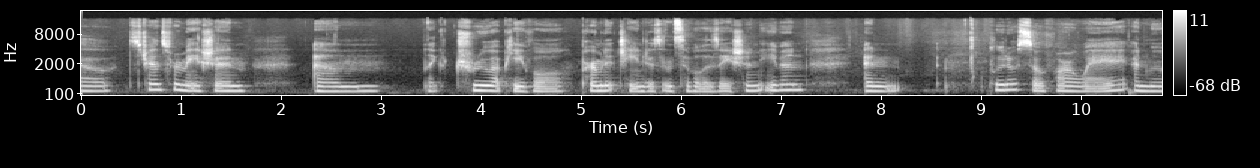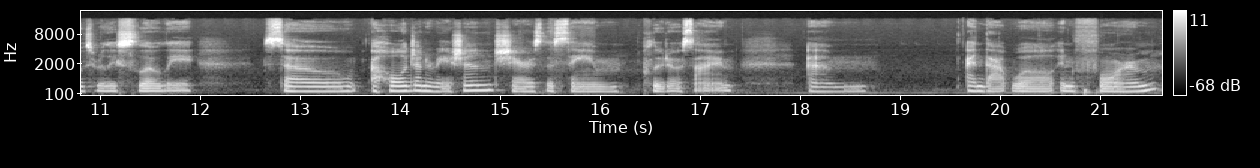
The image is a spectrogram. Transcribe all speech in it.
So it's transformation, um, like true upheaval, permanent changes in civilization, even. And Pluto's so far away and moves really slowly. So a whole generation shares the same Pluto sign. Um, and that will inform,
